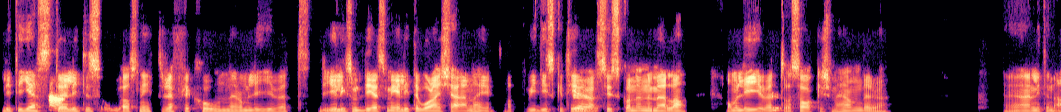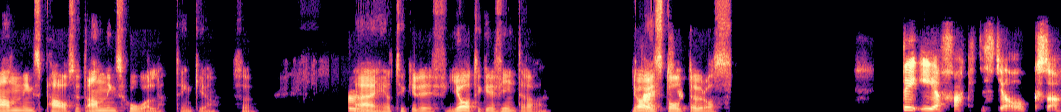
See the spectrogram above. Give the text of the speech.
Lite gäster, Ja. lite solavsnitt, reflektioner om livet. Det är ju liksom det som är lite våran kärna ju. Att vi diskuterar Mm. syskonen emellan om livet och saker som händer. Eh, En liten andningspaus, ett andningshål, tänker jag. Så, Mm. Nej, jag tycker, det är, jag tycker det är fint i alla fall. Jag är Verkligen. stolt över oss. Det är faktiskt jag också.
